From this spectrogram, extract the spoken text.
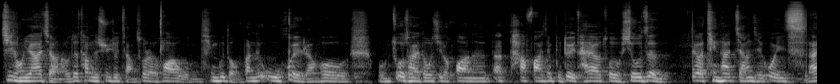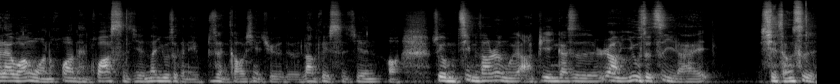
鸡同鸭讲了。我觉得他们的需求讲出来的话，我们听不懂，反正就误会。然后我们做出来东西的话呢，那他发现不对，他要做修正，要听他讲解过一次，来来往往的话呢，很花时间。那 user 可能也不是很高兴，也觉得浪费时间啊。所以我们基本上认为 RP 应该是让 user 自己来。写程式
